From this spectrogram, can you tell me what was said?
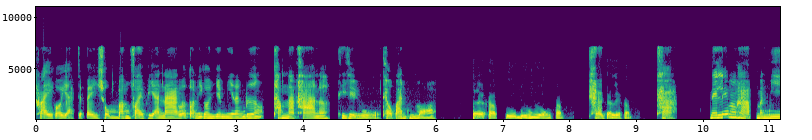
ใครก็อยากจะไปชมบั้งไฟพญานาค แล้วตอนนี้ก็ยังมีทั้งเรื่องถ้ำนาคาเนอะที่จะอยู่แถวบ้านคุณหมอใช่ครับดูมือหงหลงครับใช่กันเลยครับ ค่ะ ในเล่มค่ะมันมี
